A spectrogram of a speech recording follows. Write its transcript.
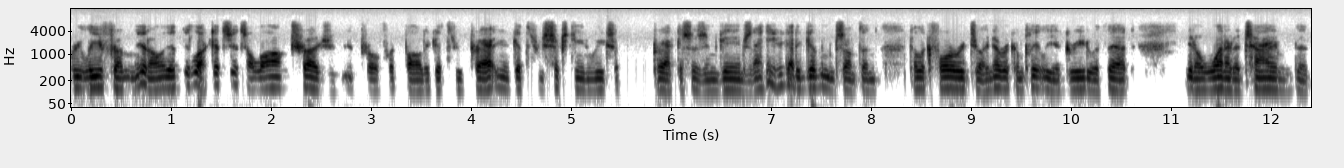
relief from you know. It, look, it's it's a long trudge in, in pro football to get through you get through 16 weeks of practices and games. And I think you got to give them something to look forward to. I never completely agreed with that, you know, one at a time that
